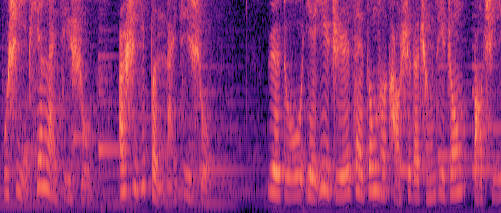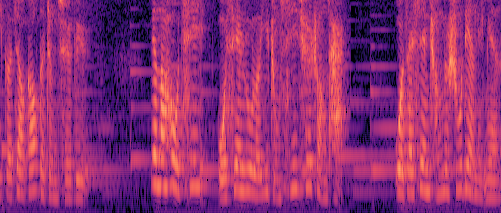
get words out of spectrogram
不是以篇来计数，而是以本来计数。阅读也一直在综合考试的成绩中保持一个较高的正确率。练到后期，我陷入了一种稀缺状态。我在县城的书店里面。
